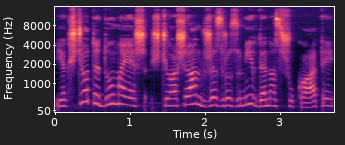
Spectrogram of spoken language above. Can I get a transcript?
Якщо ти думаєш, що Ашан вже зрозумів, де нас шукати,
